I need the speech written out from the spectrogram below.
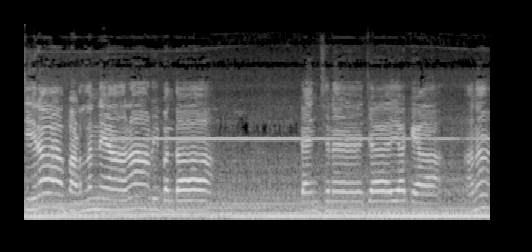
ਚਿਹਰਾ ਪੜ ਲੈਨੇ ਆ ਨਾ ਵੀ ਬੰਦਾ ਟੈਨਸ਼ਨ ਚ ਹੈ ਜਾਂ ਕਿਆ, ਹਨਾ?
